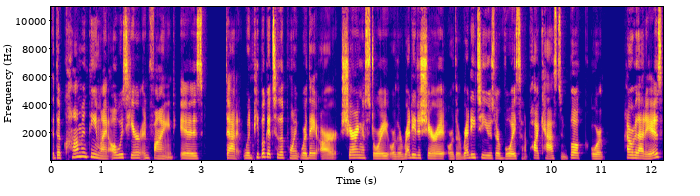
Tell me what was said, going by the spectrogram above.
the common theme I always hear and find is that when people get to the point where they are sharing a story or they're ready to share it or they're ready to use their voice on a podcast and book or however that is,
